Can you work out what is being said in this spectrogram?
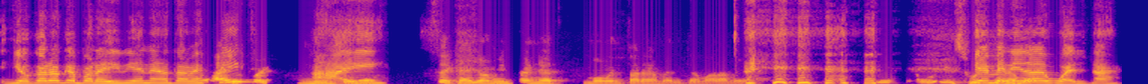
yo creo que por ahí viene otra vez ahí Pete. Ay, se cayó mi internet momentáneamente, mala mía. Y- y bienvenido de vuelta.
